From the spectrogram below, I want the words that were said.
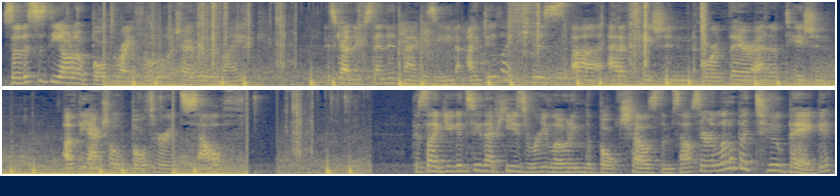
So this is the auto bolt rifle, which I really like. It's got an extended magazine. I do like his uh, adaptation or their adaptation of the actual bolter itself. Because like you can see that he's reloading the bolt shells themselves. They're a little bit too big,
